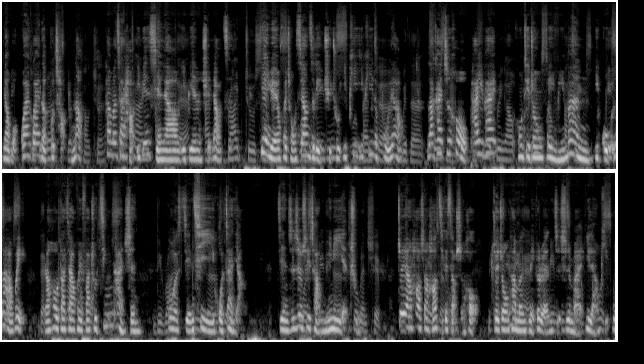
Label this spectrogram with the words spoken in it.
让我乖乖的不吵不闹，他们才好一边闲聊一边选料子。店员会从箱子里取出一批一批的布料，拉开之后拍一拍，空气中会弥漫一股辣味，然后大家会发出惊叹声，或嫌弃或赞扬，简直就是一场迷你演出。这样耗上好几个小时后，最终他们每个人只是买一两匹布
